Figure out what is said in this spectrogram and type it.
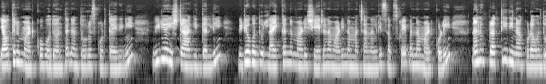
ಯಾವ ಥರ ಮಾಡ್ಕೋಬೋದು ಅಂತ ನಾನು ತೋರಿಸ್ಕೊಡ್ತಾ ಇದ್ದೀನಿ. ವಿಡಿಯೋ ಇಷ್ಟ ಆಗಿದ್ದಲ್ಲಿ ವಿಡಿಯೋಗೊಂದು ಲೈಕನ್ನು ಮಾಡಿ ಶೇರನ್ನು ಮಾಡಿ, ನಮ್ಮ ಚಾನಲ್ಗೆ ಸಬ್ಸ್ಕ್ರೈಬನ್ನು ಮಾಡ್ಕೊಳ್ಳಿ. ನಾನು ಪ್ರತಿದಿನ ಕೂಡ ಒಂದು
